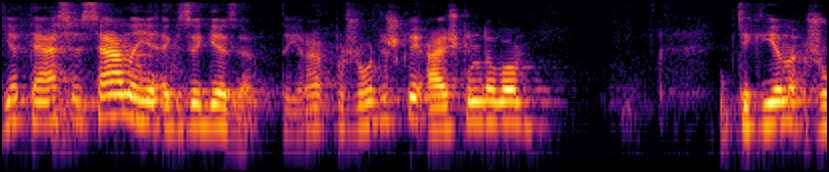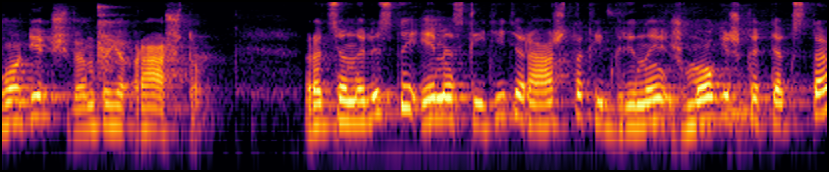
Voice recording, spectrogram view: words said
jie tęsė senąją egzegezę. Tai yra žodiškai aiškindavo kiekvieną žodį šventojo rašto. Racionalistai ėmė skaityti raštą kaip grinai žmogišką tekstą,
